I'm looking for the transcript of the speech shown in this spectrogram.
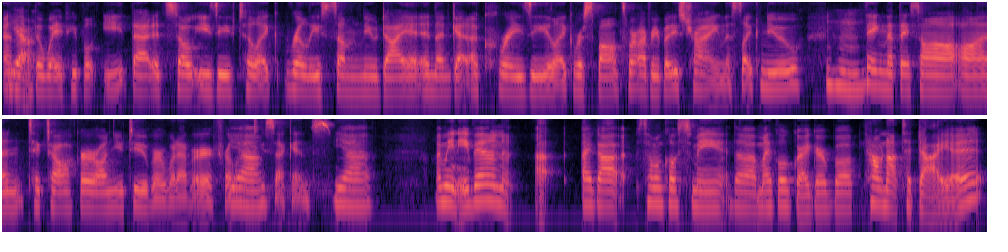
and Yeah. like the way people eat that it's so easy to like release some new diet and then get a crazy like response where everybody's trying this like new Mm-hmm. thing that they saw on TikTok or on YouTube or whatever for Yeah. like two seconds. Yeah. I mean, even uh, I got someone close to me the Michael Greger book, How Not to Diet.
